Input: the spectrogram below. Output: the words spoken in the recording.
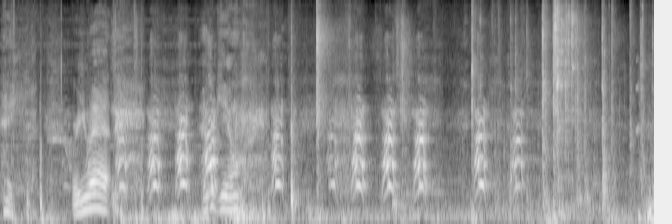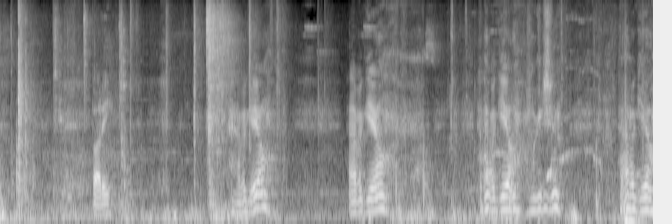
Hey, where you at? Abigail. Buddy. Abigail. Abigail. Abigail, where's you? Abigail.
